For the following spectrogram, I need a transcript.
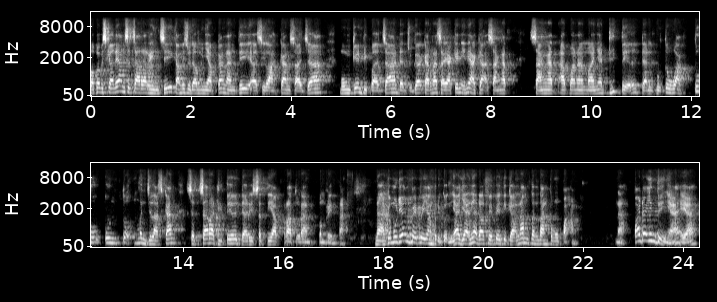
Bapak Ibu sekalian, secara rinci kami sudah menyiapkan nanti eh, silahkan saja mungkin dibaca dan juga karena saya yakin ini agak sangat sangat apa namanya detail dan butuh waktu untuk menjelaskan secara detail dari setiap peraturan pemerintah. Nah, kemudian PP yang berikutnya yakni adalah PP 36 tentang pengupahan. Nah, pada intinya ya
